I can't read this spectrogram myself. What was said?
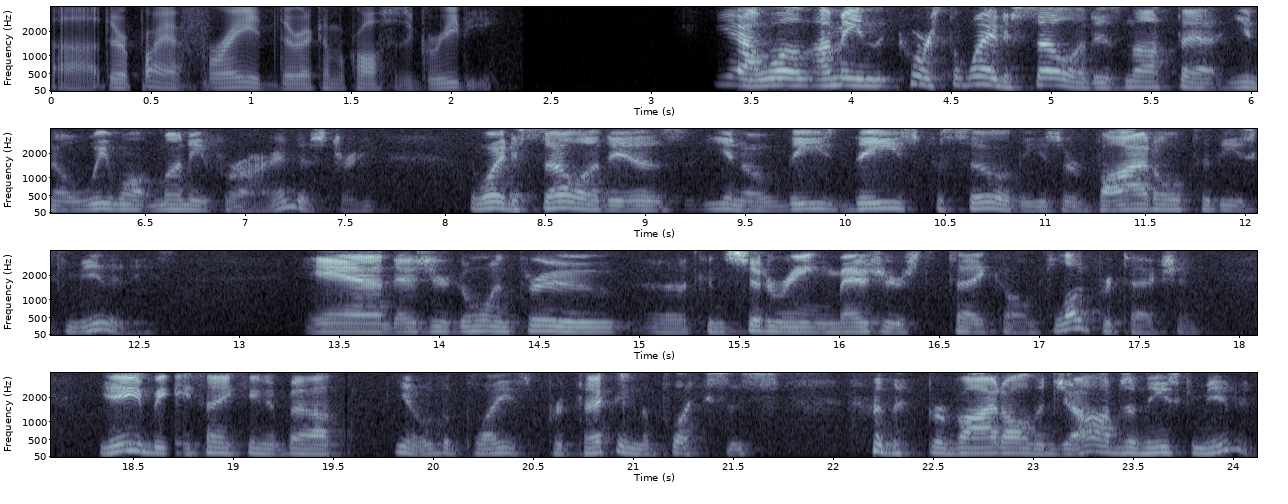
uh, they're probably afraid they're going to come across as greedy. Yeah, well, I mean, of course, the way to sell it is not that, you know, we want money for our industry. The way to sell it is, you know, these these facilities are vital to these communities. And as you're going through uh, considering measures to take on flood protection, you need to be thinking about, you know, the place protecting the places that provide all the jobs in these communities.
